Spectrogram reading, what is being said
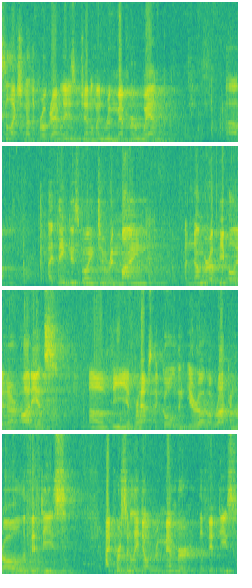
Next selection on the program, ladies and gentlemen, Remember When, um, I think is going to remind a number of people in our audience of the, perhaps the golden era of rock and roll, the 50s. I personally don't remember the 50s.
